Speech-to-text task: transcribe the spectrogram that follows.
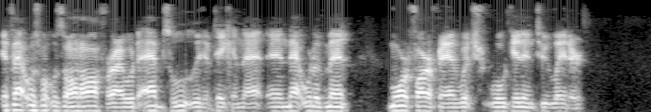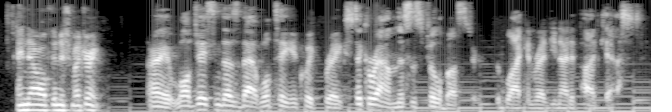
if that was what was on offer, I would absolutely have taken that, and that would have meant more Farfan, which we'll get into later. And now I'll finish my drink. All right. While Jason does that, we'll take a quick break. Stick around. This is Filibuster, the Black and Red United podcast.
